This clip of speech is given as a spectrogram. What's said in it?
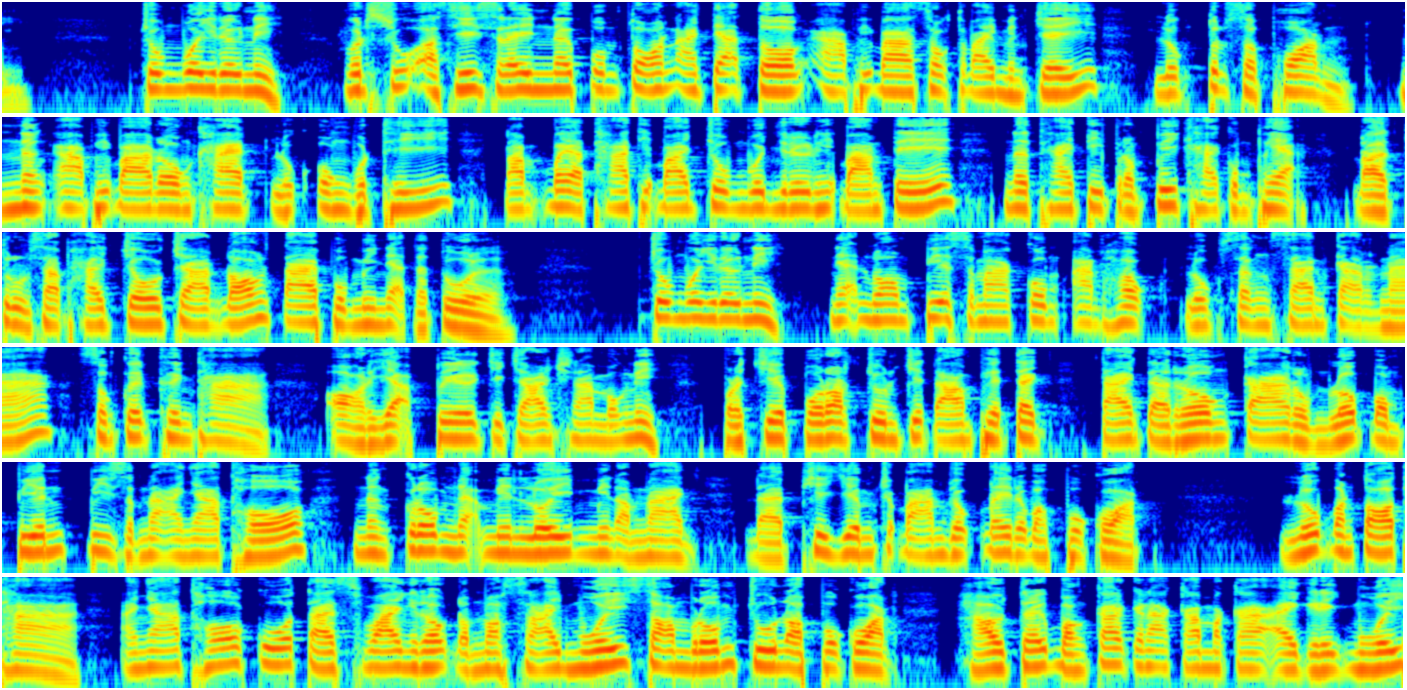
ជុំវិញរឿងនេះវិទ្យុអាស៊ីសេរីនៅពុំទាន់អាចតាក់ទងអភិបាលស្រុកត្បៃមានជ័យលោកទុតសុភ័ណ្ឌនិងអភិបាលរងខេត្តលោកអង្គវុធី ដើម្បីអត្ថាធិប្បាយជុំវិញរឿងនេះបានទេ នៅថ្ងៃទី7ខែកុម្ភៈដែលទូរស័ព្ទហៅចូលច្រើនដង តែពុំមានអ្នកទទួលជុំវិញរឿងនេះអ្នកនាំពាក្យសមាគមអាត់ហុកលោកសង្សានករណា សង្កេតឃើញថាអស់រយៈពេលជាច្រើនឆ្នាំមកនេះប្រជាពលរដ្ឋជនជាតិដើមភាគតិចតែងតែរងការរំលោភបំពានពីសំណាក់អាជ្ញាធរនិងក្រុមអ្នកមានលុយមានអំណាចដែលព្យាយាមច្បាមយកដីរបស់ពួកគាត់ លោកបន្តថាអាជ្ញាធរគួរតែស្វែងរកដំណោះស្រាយមួយសមរម្យជូនដល់ពួកគាត់ហើយត្រូវបង្កើតគណៈកម្មការឯករាជ្យមួយ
